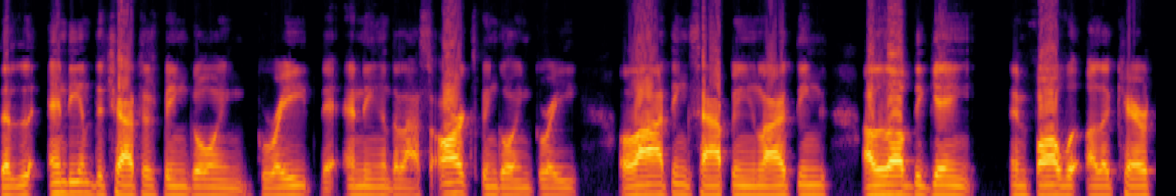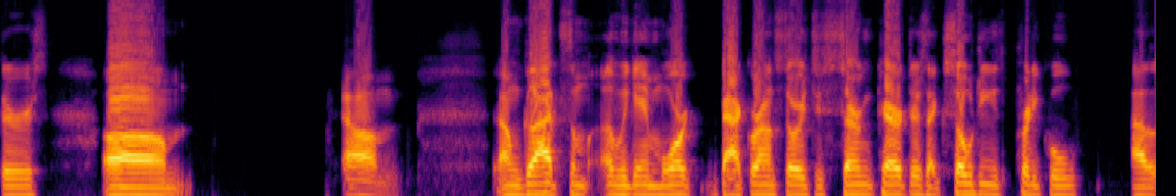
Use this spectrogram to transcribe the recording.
The ending of the chapter has been going great. The ending of the last arc's been going great. A lot of things happening. A lot of things. I love the game involved with other characters. Um, um, I'm glad some uh, we getting more background story to certain characters. Like Shoji is pretty cool. I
